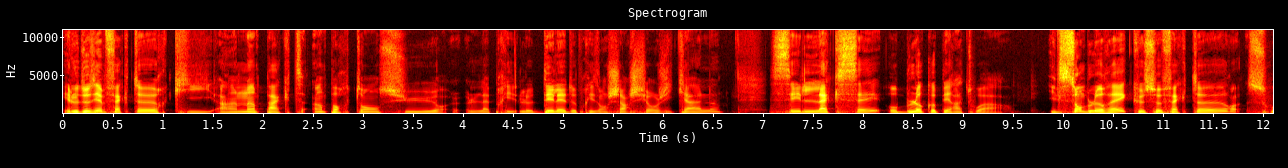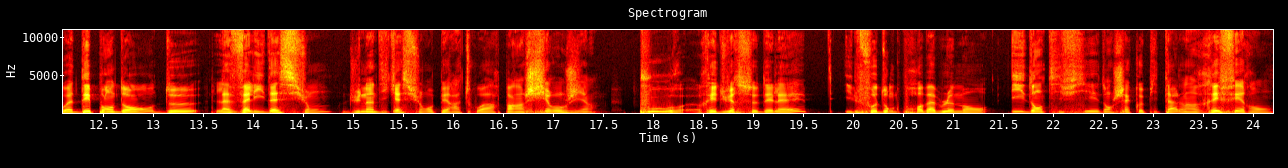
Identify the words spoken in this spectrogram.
Et le deuxième facteur qui a un impact important sur le délai de prise en charge chirurgicale, c'est l'accès au bloc opératoire. Il semblerait que ce facteur soit dépendant de la validation d'une indication opératoire par un chirurgien. Pour réduire ce délai, il faut donc probablement identifier dans chaque hôpital un référent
